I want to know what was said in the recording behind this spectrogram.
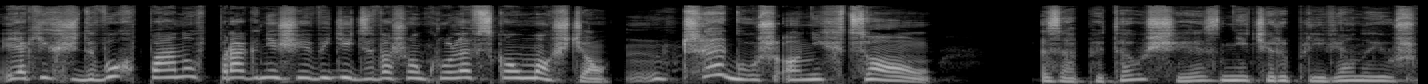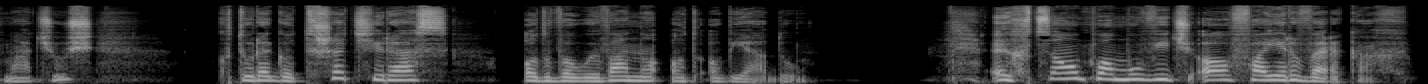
Jakichś dwóch panów pragnie się widzieć z waszą królewską mością. Czegóż oni chcą? Zapytał się zniecierpliwiony już Maciuś, którego trzeci raz odwoływano od obiadu. Chcą pomówić o fajerwerkach.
